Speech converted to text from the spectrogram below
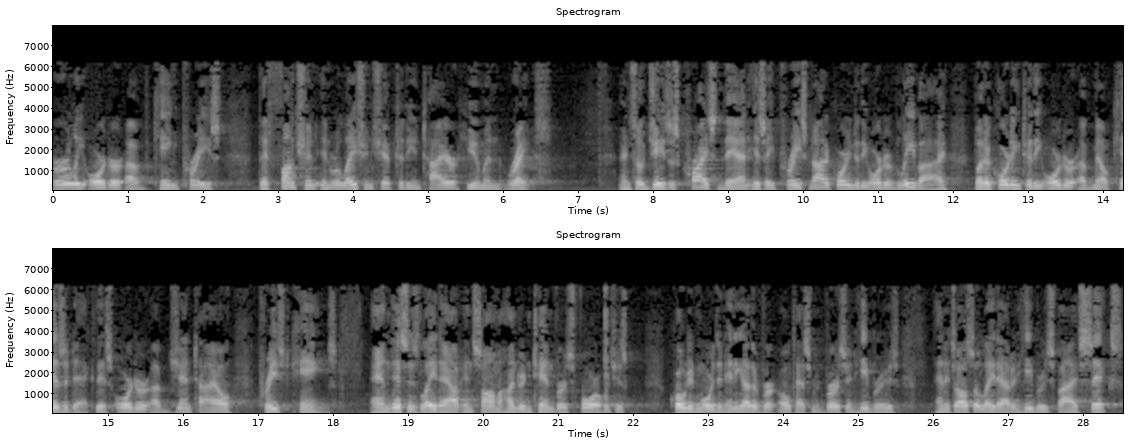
early order of king priest that functioned in relationship to the entire human race. And so Jesus Christ then is a priest not according to the order of Levi, but according to the order of Melchizedek, this order of Gentile priest kings. And this is laid out in Psalm 110 verse 4, which is quoted more than any other Old Testament verse in Hebrews. And it's also laid out in Hebrews 5 6,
